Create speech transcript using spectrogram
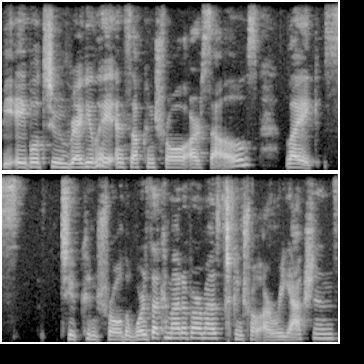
be able to regulate and self control ourselves, like to control the words that come out of our mouths, to control our reactions,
